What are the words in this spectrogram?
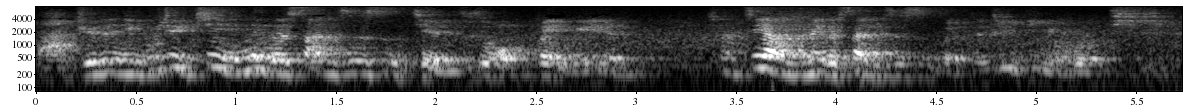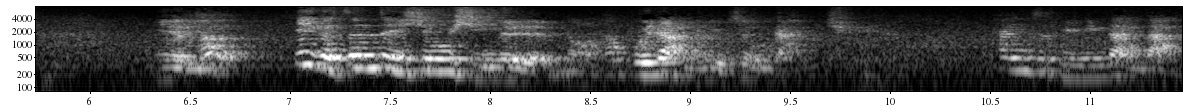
哇，觉得你不去敬那个善知识，简直是枉费为人。像这样的那个善知识本身就一定有问题，也他。一个真正修行的人哦，他不会让你有这种感觉，他一定是平平淡淡，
